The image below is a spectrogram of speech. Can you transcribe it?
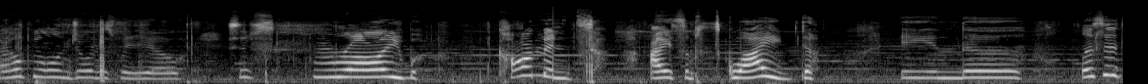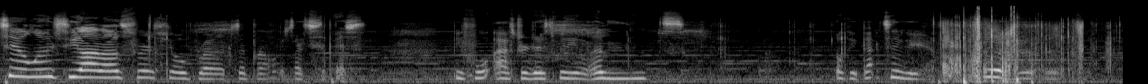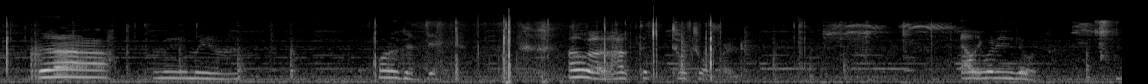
I hope you'll enjoy this video. Subscribe, comment. I subscribed, and uh, listen to Luciana's first show products. I promise. I said this before after this video ends. Okay, back to the video. Ah, man, man. What a good day. I'm gonna have to talk to a Ellie, what are you doing?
